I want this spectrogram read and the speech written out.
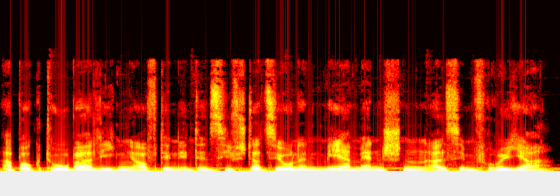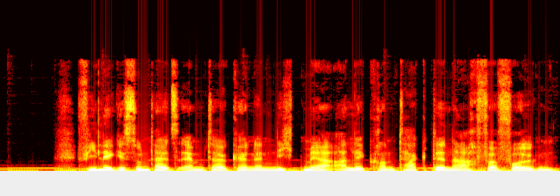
Ab Oktober liegen auf den Intensivstationen mehr Menschen als im Frühjahr. Viele Gesundheitsämter können nicht mehr alle Kontakte nachverfolgen.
